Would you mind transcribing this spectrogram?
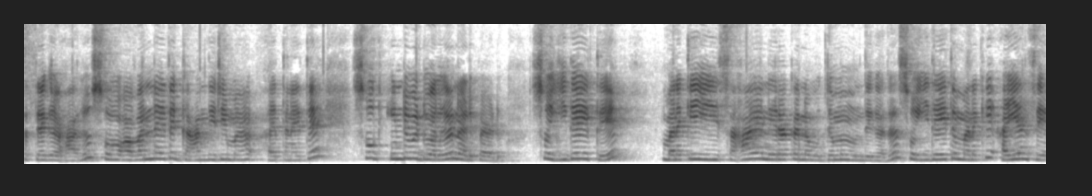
సత్యాగ్రహాలు. సో అవన్నీ అయితే గాంధీజీ అతనైతే సో ఇండివిజువల్గా నడిపాడు. సో ఇదైతే మనకి ఈ సహాయ నిరాకరణ ఉద్యమం ఉంది కదా. సో ఇదైతే మనకి ఐఎన్సి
